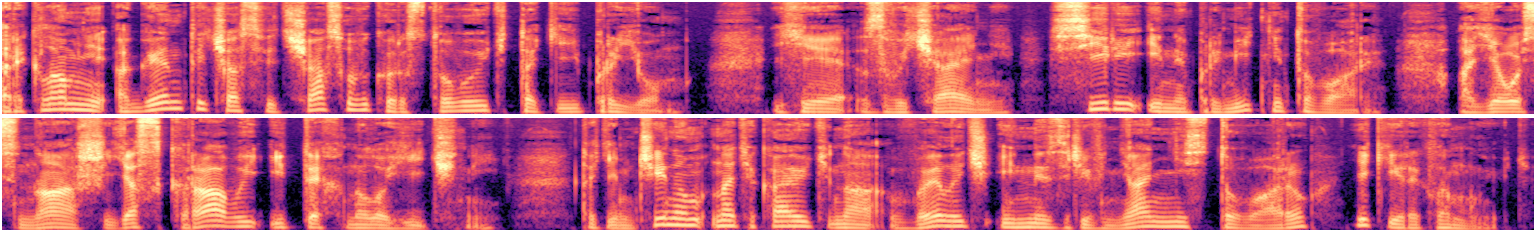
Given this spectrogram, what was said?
Рекламні агенти час від часу використовують такий прийом. Є звичайні, сірі і непримітні товари, а є ось наш яскравий і технологічний. Таким чином натякають на велич і незрівнянність товару, які рекламують.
